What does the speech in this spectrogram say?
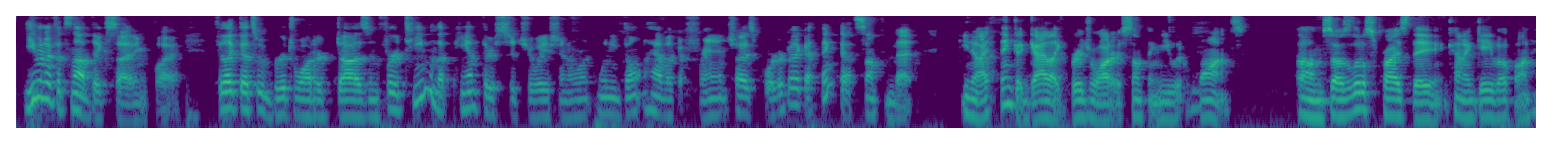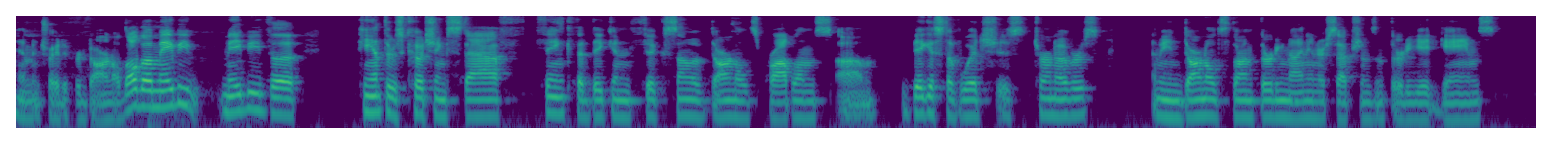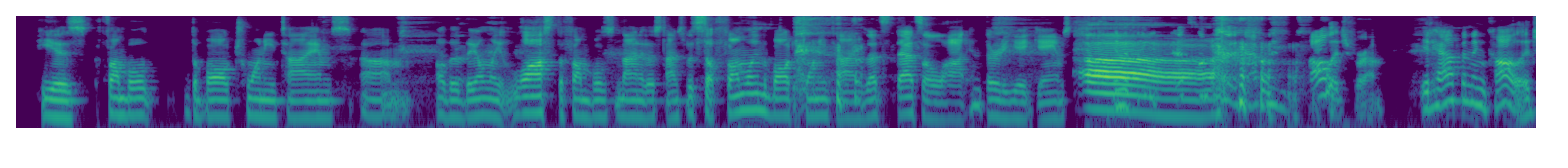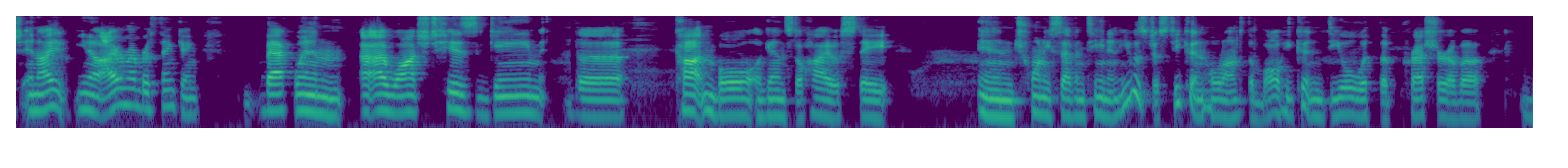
even if it's not the exciting play. I feel like that's what Bridgewater does. And for a team in the Panthers situation, when, you don't have like a franchise quarterback, I think that's something that, you know, I think a guy like Bridgewater is something you would want. Um, so I was a little surprised they kind of gave up on him and traded for Darnold. Although maybe maybe the Panthers coaching staff think that they can fix some of Darnold's problems. Um, biggest of which is turnovers. I mean, Darnold's thrown 39 interceptions in 38 games. He has fumbled the ball 20 times. Um, although they only lost the fumbles nine of those times, but still fumbling the ball 20 times. That's that's a lot in 38 games. And the thing is, that's Uh, something that happened in college for him. it happened in college, and I, you know, I remember thinking back when I I watched his game, the Cotton Bowl against Ohio State in 2017, and he was just he couldn't hold on to the ball. He couldn't deal with the pressure of a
